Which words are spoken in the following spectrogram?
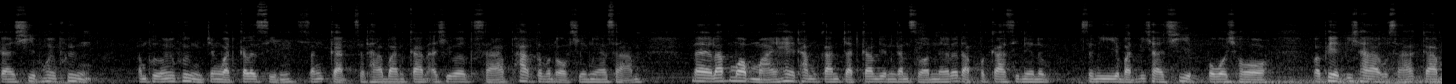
การชีพห้วยพึ่งอำเภอห้วยพึ่ง จังหวัดกาฬสินธุ์สังกัดสถาบันการอาชีวศึกษาภาคตะวันออกเฉียงเหนือ 3 ได้รับมอบหมายให้ทำการจัดการเรียนการสอนในระดับประกาศนียบัตรวิชาชีพ ปวช ประเภทวิชาอุตสาหกรรม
